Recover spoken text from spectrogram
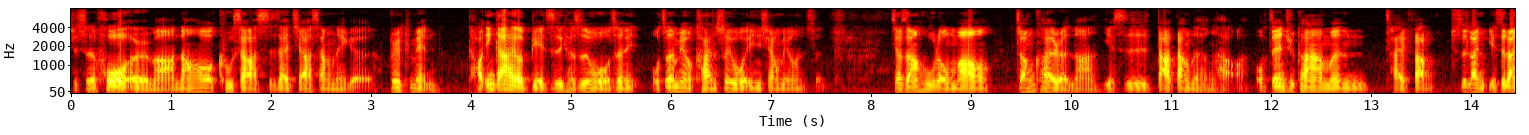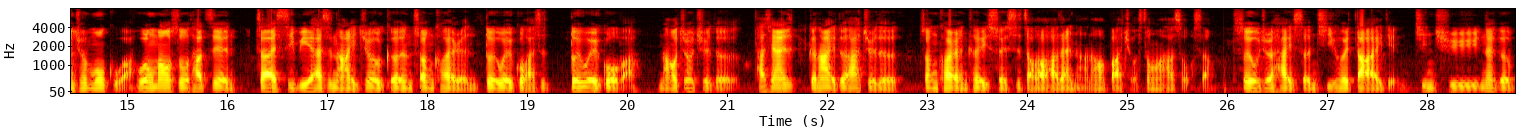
就是霍尔嘛，然后库萨斯再加上那个 Brickman，好，应该还有别支，可是我真我真的没有看，所以我印象没有很深。加上胡龙猫、砖块人啊，也是搭档的很好啊。我之前去看他们采访，就是篮也是篮球摸骨啊。胡龙猫说他之前在 CBA 还是哪里就有跟砖块人对位过，还是对位过吧。然后就觉得他现在跟他一对，他觉得砖块人可以随时找到他在哪，然后把球送到他手上。所以我觉得海神机会大一点，禁区那个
